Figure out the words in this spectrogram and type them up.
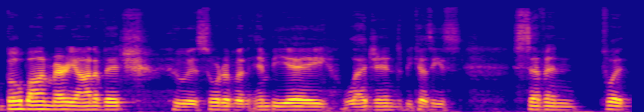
Boban Marjanovic, who is sort of an NBA legend because he's seven foot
